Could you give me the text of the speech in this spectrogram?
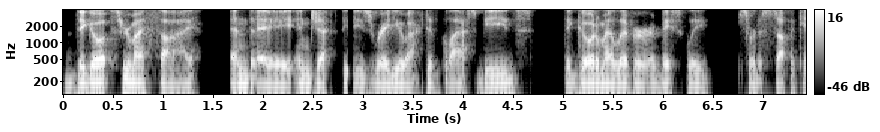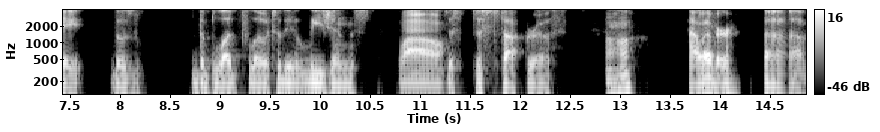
they go up through my thigh and they inject these radioactive glass beads that go to my liver and basically sort of suffocate those the blood flow to the lesions Wow. just to stop growth. Uh huh. However, uh,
